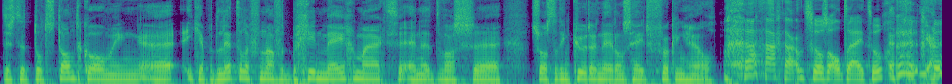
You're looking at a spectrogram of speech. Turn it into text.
Dus de totstandkoming, uh, ik heb het letterlijk vanaf het begin meegemaakt. En het was, uh, zoals dat in keurig Nederlands heet, fucking hell. zoals altijd, toch? ja.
